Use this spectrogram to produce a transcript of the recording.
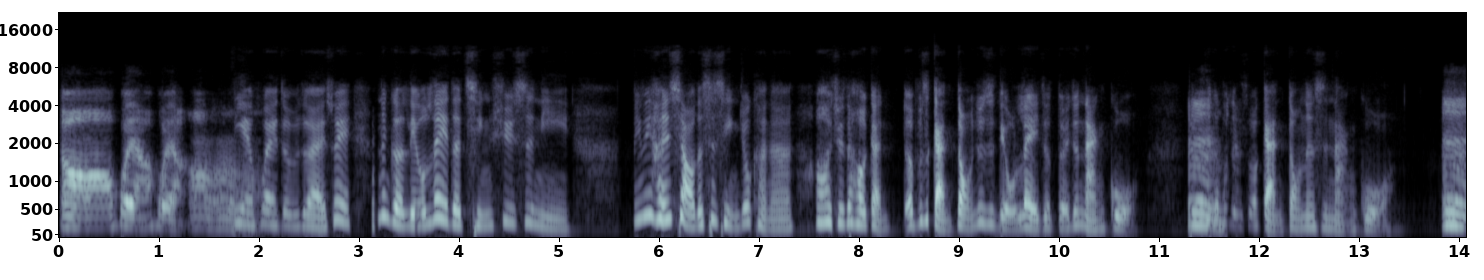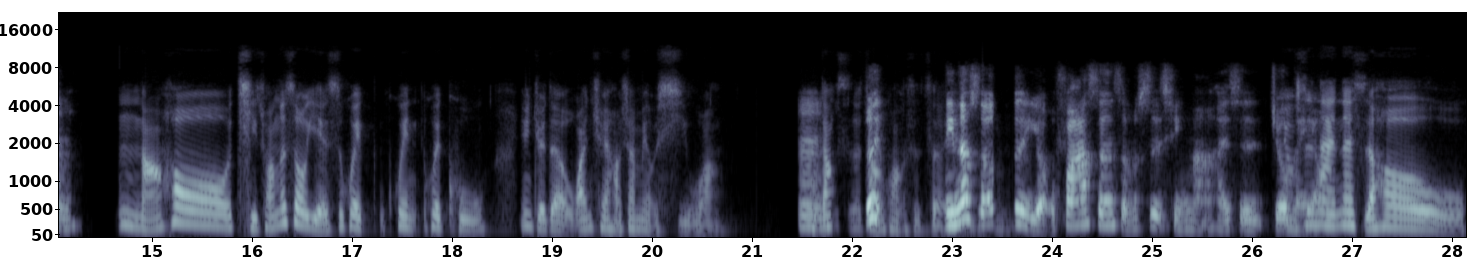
哦，会啊会啊，嗯嗯，你也会对不对？所以那个流泪的情绪是你明明很小的事情，就可能啊、哦、觉得好感，而不是感动，就是流泪就对，就难过。嗯，那个不能说感动，那是难过。嗯嗯，然后起床的时候也是会会会哭，因为觉得完全好像没有希望。嗯，我当时的状况是这样。你那时候是有发生什么事情吗？还是就没有？就是那那时候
